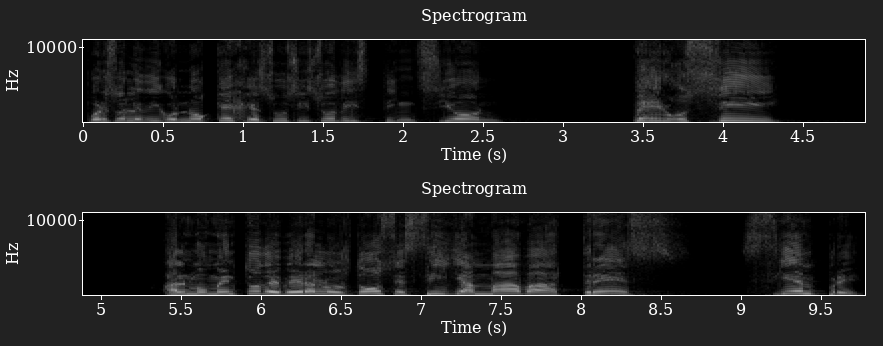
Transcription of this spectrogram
Por eso le digo, no que Jesús hizo distinción, pero sí al momento de ver a los doce, sí llamaba a tres, siempre.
